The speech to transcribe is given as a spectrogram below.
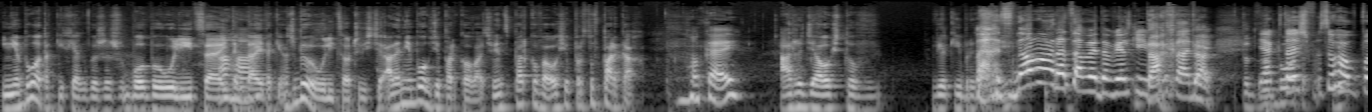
i nie było takich jakby, że było, były ulice i Mhm. Aha. tak dalej, takie, znaczy były ulice oczywiście, ale nie było gdzie parkować, więc parkowało się po prostu w parkach. Okej. A że działo się to w Wielkiej Brytanii. Znowu wracamy do Wielkiej Tak, Brytanii. tak. To- Jak ktoś to- słuchał po,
